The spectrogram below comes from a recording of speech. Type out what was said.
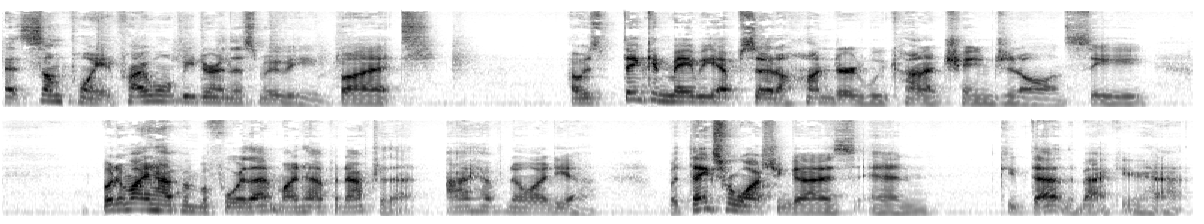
at some point, it probably won't be during this movie, but I was thinking maybe episode 100 we kind of change it all and see. But it might happen before that, might happen after that. I have no idea. But thanks for watching, guys, and keep that in the back of your hat.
